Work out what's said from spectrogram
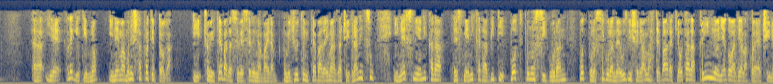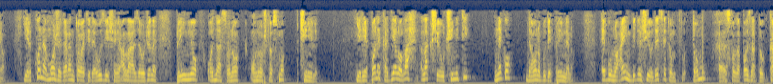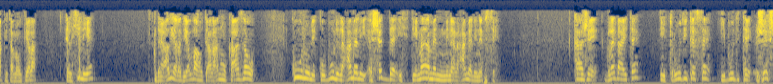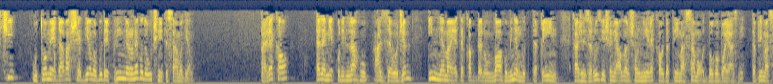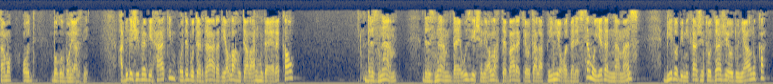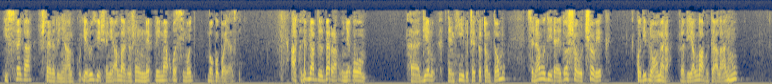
e, je legitimno i nemamo ništa protiv toga i čovjek treba da se veseli na Bajram. No međutim treba da ima znači granicu i ne smije nikada ne smije nikada biti potpuno siguran potpuno siguran da je uzvišeni Allah te barak je otala primio njegova djela koja je činio. Jer ko nam može garantovati da je uzvišeni Allah za uđele primio od nas ono, ono što smo činili? Jer je ponekad djelo lah, lakše učiniti nego da ono bude primljeno. Ebu Noaim bilježi u desetom tomu e, svoga poznatog kapitalnog djela El Hilije da je Ali radijallahu ta'ala anhu kazao kunu li kubuli l'ameli ešedde ihtimamen min l'ameli nefse kaže gledajte i trudite se i budite žešći u tome da vaše dijelo bude primljeno nego da učinite samo dijelo pa je rekao elem je kulillahu azze ođel innema je tekabbenu Allahu minel muttaqin. Kaže zar uzvišen je Allah što nije rekao da prima samo od bogobojazni da prima samo od bogobojazni? A bileži Ibn Abi Hatim od Ebu Derda radijallahu ta'ala anhu da je rekao da znam da znam da je uzvišeni Allah te barak je ta'ala primio od mene samo jedan namaz bilo bi mi kaže to draže od Dunjaluka i svega što je na Dunjaluku jer uzvišeni Allah Žešanu ne prima osim od bogobojazni. A kod Ibn Abdul Berra u njegovom uh, dijelu Temhidu četvrtom tomu se navodi da je došao čovjek kod Ibn Omara radijallahu ta'ala anhu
